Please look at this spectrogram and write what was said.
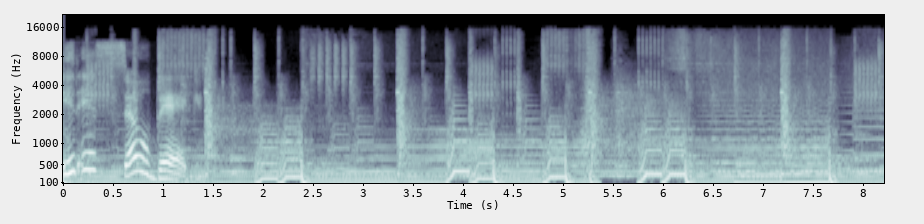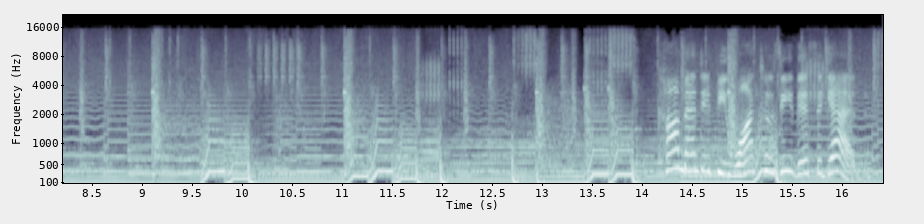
It is so big. Comment if you want to see this again.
